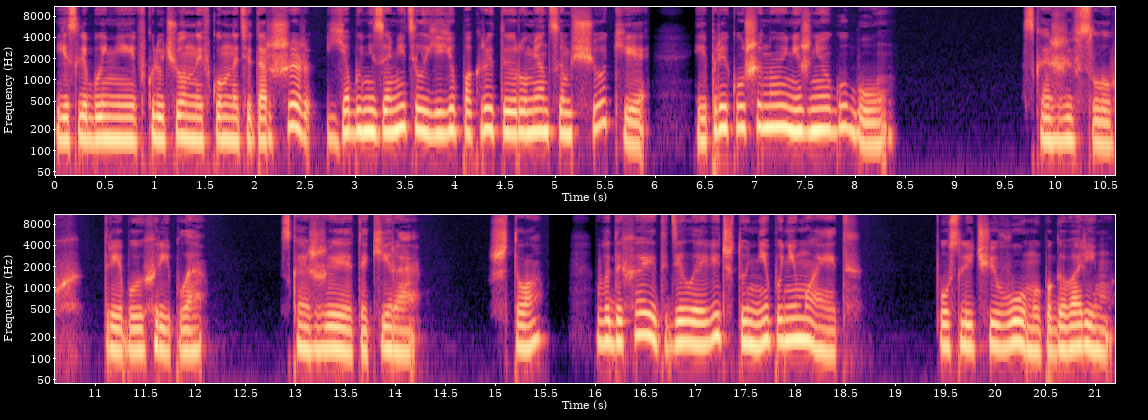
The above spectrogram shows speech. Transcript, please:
Если бы не включенный в комнате торшер, я бы не заметил ее покрытые румянцем щеки и прикушенную нижнюю губу. «Скажи вслух», — требую хрипло. «Скажи это, Кира». «Что?» — выдыхает, делая вид, что не понимает. «После чего мы поговорим?»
